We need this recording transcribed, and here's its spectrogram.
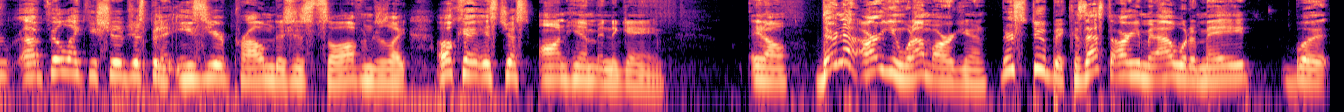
was. I feel like it should have just been an easier problem to just solve and just like, okay, it's just on him in the game. You know, they're not arguing what I'm arguing. They're stupid because that's the argument I would have made, but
